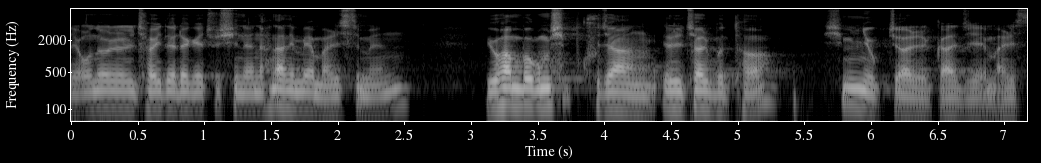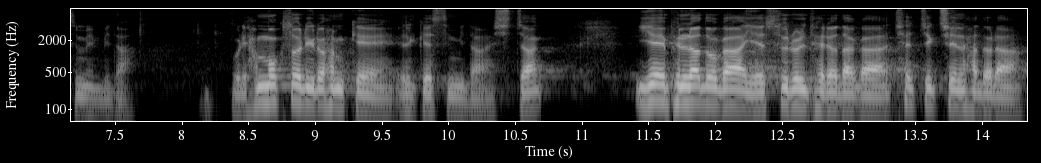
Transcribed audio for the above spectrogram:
네, 오늘 저희들에게 주시는 하나님의 말씀은 요한복음 19장 1절부터 16절까지의 말씀입니다. 우리 한 목소리로 함께 읽겠습니다. 시작. 이에 빌라도가 예수를 데려다가 채찍질하더라.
